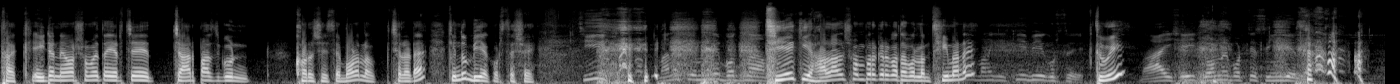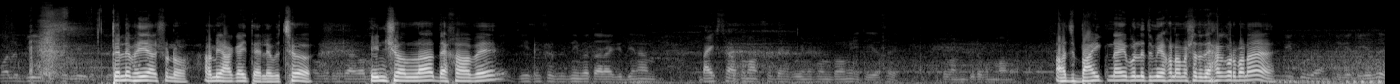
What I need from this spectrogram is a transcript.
থাক এইটা নেওয়ার সময় তো এর চেয়ে চার পাঁচ গুণ খরচ হয়েছে। বড় লোক ছেলেটা কিন্তু বিয়ে করছে সে। ছি মানে ছিয়ে কি হালাল সম্পর্কের কথা বললাম। ছি মানে? মানে তুমি? তাহলে ভাইয়া শোনো আমি আগাই তাহলে বুঝছ? ইনশাল্লাহ দেখা হবে। তার দিন বাইক ছাড়া তোমার সাথে দেখা করি না শুনতো আমি ঠিক আছে। তো আমি কীরকম মানুষ? আজ বাইক নাই বলে তুমি এখন আমার সাথে দেখা করবে না? ঠিক আছে?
